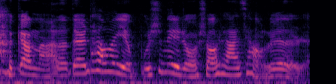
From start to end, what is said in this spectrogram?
干嘛的，但是他们也不是那种烧杀抢掠的人。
